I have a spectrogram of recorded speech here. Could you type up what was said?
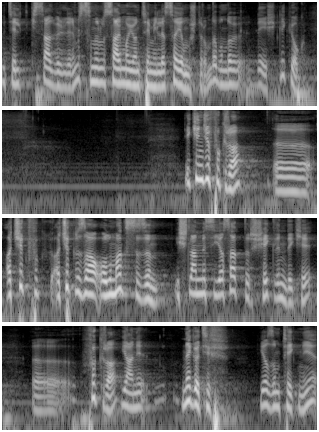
nitelikli kişisel verilerimiz sınırlı sayma yöntemiyle sayılmış durumda. Bunda bir değişiklik yok. İkinci fıkra, e, açık fık- açık rıza olmaksızın işlenmesi yasaktır şeklindeki e, fıkra yani negatif yazım tekniği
